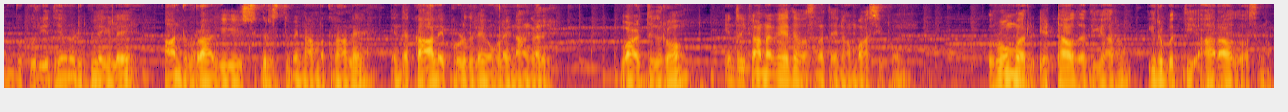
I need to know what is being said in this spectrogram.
அன்புக்குரிய தேவனுடைய பிள்ளைகளே ஆண்டவராகிய இயேசு கிறிஸ்துவின் நாமத்தினாலே இந்த காலை பொழுதிலே உங்களை நாங்கள் வாழ்த்துகிறோம். இன்றைக்கான வேத வசனத்தை நாம் வாசிப்போம். ரோமர் எட்டாவது அதிகாரம் இருபத்தி ஆறாவது வசனம்.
